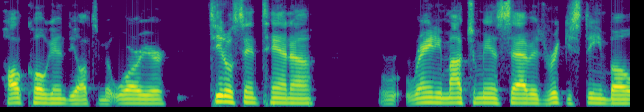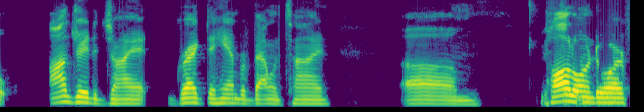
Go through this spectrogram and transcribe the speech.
Hulk Hogan, the Ultimate Warrior, Tito Santana, Randy Macho Man Savage, Ricky Steamboat, Andre the Giant, Greg the Hammer Valentine, um, Paul Orndorff,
